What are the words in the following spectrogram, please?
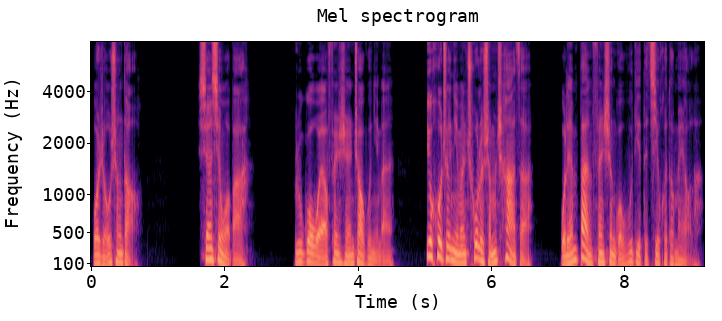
我柔声道：“相信我吧，如果我要分神照顾你们，又或者你们出了什么岔子，我连半分胜过乌帝的机会都没有了。”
